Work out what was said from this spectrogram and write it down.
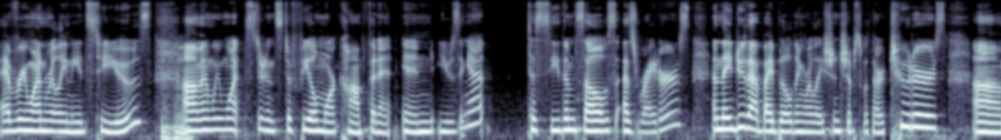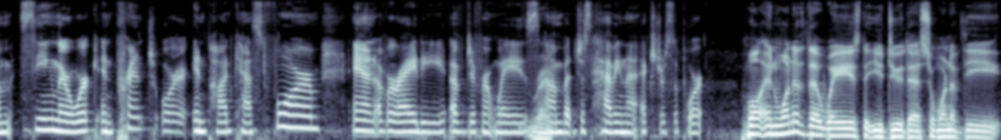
everyone really needs to use. Um, and we want students to feel more confident in using it to see themselves as writers. And they do that by building relationships with our tutors, um, seeing their work in print or in podcast form, and a variety of different ways, Right. um, but just having that extra support. Well, and one of the ways that you do this, or one of the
